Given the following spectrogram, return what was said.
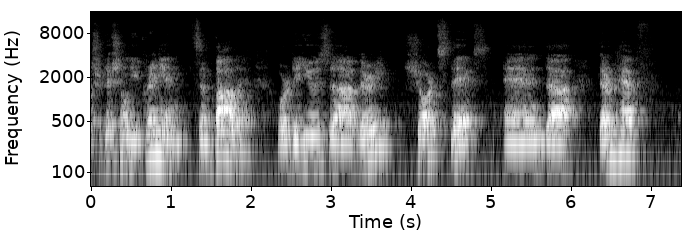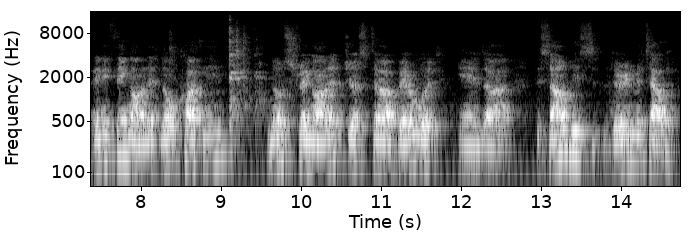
Traditional Ukrainian cymbali, where they use uh, very short sticks and uh, they don't have anything on it, no cotton, no string on it, just uh, bare wood, and the sound is very metallic.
